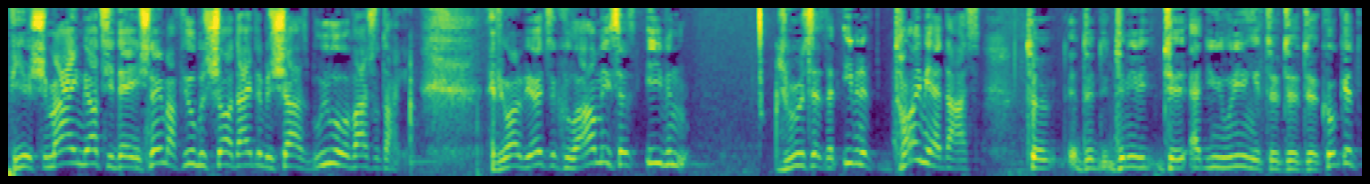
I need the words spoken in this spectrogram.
If you want to be yotzi kula almi, says even Shmur says that even if time you had das to to to need to at you needing it to, to, to cook it,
